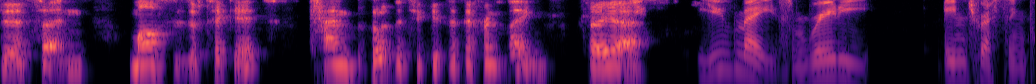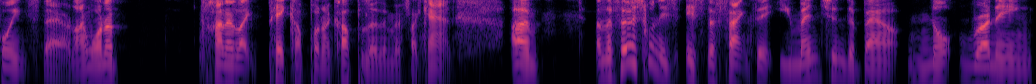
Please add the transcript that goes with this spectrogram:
the certain masters of tickets can put the tickets at different things. So yeah, you've made some really interesting points there, and I want to kind of like pick up on a couple of them if I can. Um, and the first one is is the fact that you mentioned about not running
